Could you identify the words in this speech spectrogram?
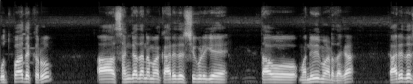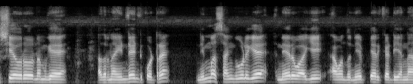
ಉತ್ಪಾದಕರು, ಆ ಸಂಘದ ನಮ್ಮ ಕಾರ್ಯದರ್ಶಿಗಳಿಗೆ ತಾವು ಮನವಿ ಮಾಡಿದಾಗ ಕಾರ್ಯದರ್ಶಿಯವರು ನಮಗೆ ಅದನ್ನು ಇಂಡೆಂಟ್ ಕೊಟ್ಟರೆ ನಿಮ್ಮ ಸಂಘಗಳಿಗೆ ನೇರವಾಗಿ ಆ ಒಂದು ನೇಪಿಯರ್ ಕಡ್ಡಿಯನ್ನು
